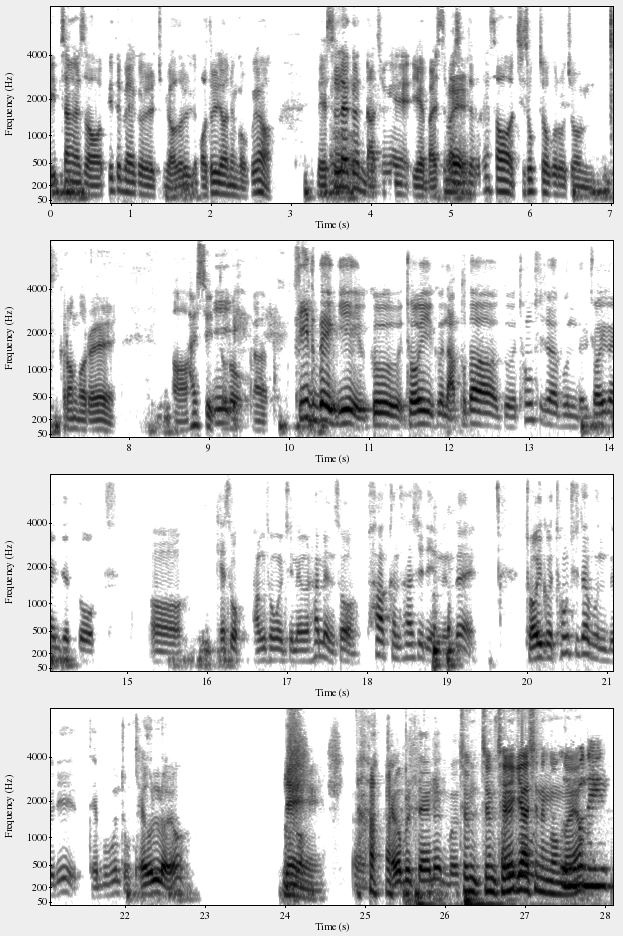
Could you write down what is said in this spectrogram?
입장에서 피드백을 좀 얻을, 얻으려는 거고요. 네, 슬랙은 어. 나중에, 예, 말씀하신 네. 대로 해서 지속적으로 좀 그런 거를, 어, 할 수 있도록, 아, 피드백이 그 저희 그 나쁘다 그 청취자분들 저희가 이제 또 어, 계속 방송을 진행을 하면서 파악한 사실이 있는데 저희 그 청취자분들이 대부분 좀 게을러요. 네. 어, 제가 볼 때는 뭐 지금 지금 제 얘기 하시는 건가요? 은근히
